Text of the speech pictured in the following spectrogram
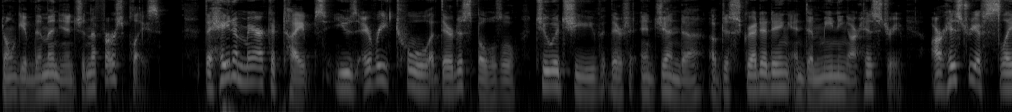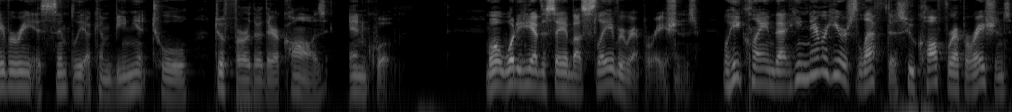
don't give them an inch in the first place. The Hate America types use every tool at their disposal to achieve their agenda of discrediting and demeaning our history. Our history of slavery is simply a convenient tool to further their cause. End quote. Well, what did he have to say about slavery reparations? Well, he claimed that he never hears leftists who call for reparations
